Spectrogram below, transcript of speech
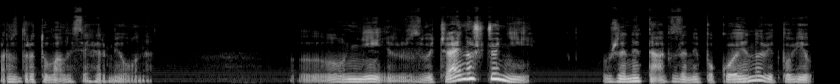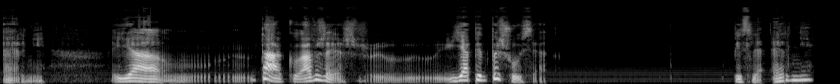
роздратувалася Герміона. «Е, ні, звичайно, що ні. Вже не так занепокоєно відповів Ерні. Я так, а вже ж, я підпишуся. Після Ерні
